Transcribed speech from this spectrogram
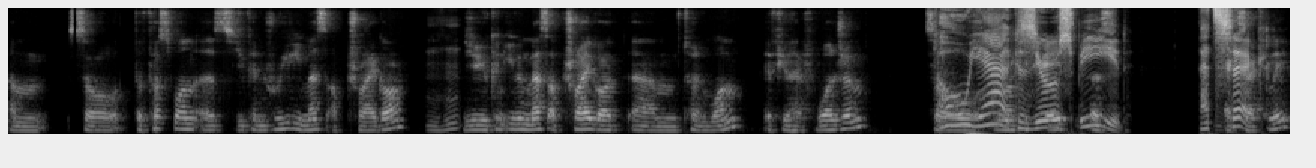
Um, so the first one is you can really mess up Trigor. Mm-hmm. You can even mess up Trigor um, turn one if you have Vol'jin. So oh yeah, because zero Gate is- speed. That's sick. Exactly.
